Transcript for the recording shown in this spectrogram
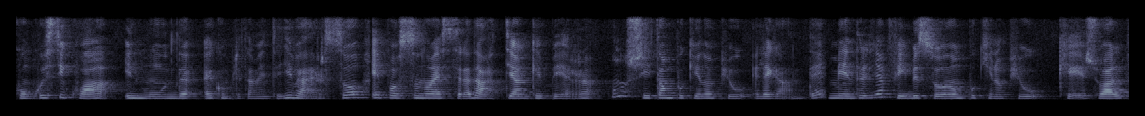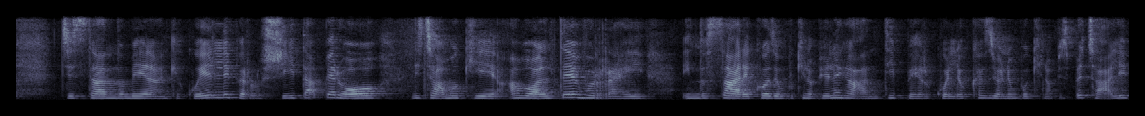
con questi qua il mood è completamente diverso e possono essere adatti anche per un'uscita un pochino più elegante mentre gli anfibi sono un pochino più casual. Ci stanno bene anche quelli per l'uscita però diciamo che a volte vorrei indossare cose un pochino più eleganti per quelle occasioni un pochino più speciali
